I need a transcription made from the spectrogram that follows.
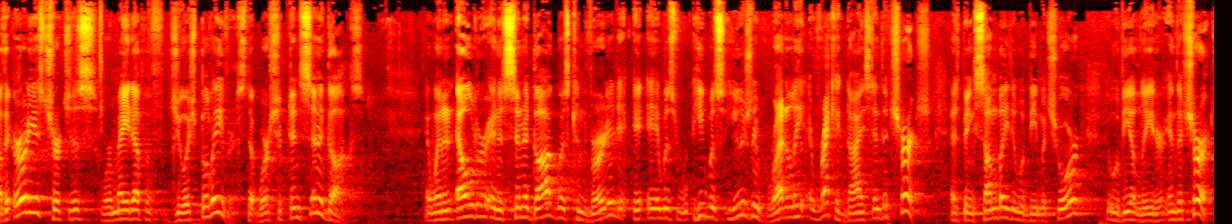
Now, the earliest churches were made up of Jewish believers that worshiped in synagogues. And when an elder in a synagogue was converted, it, it, was, he was usually readily recognized in the church as being somebody that would be mature, that would be a leader in the church.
